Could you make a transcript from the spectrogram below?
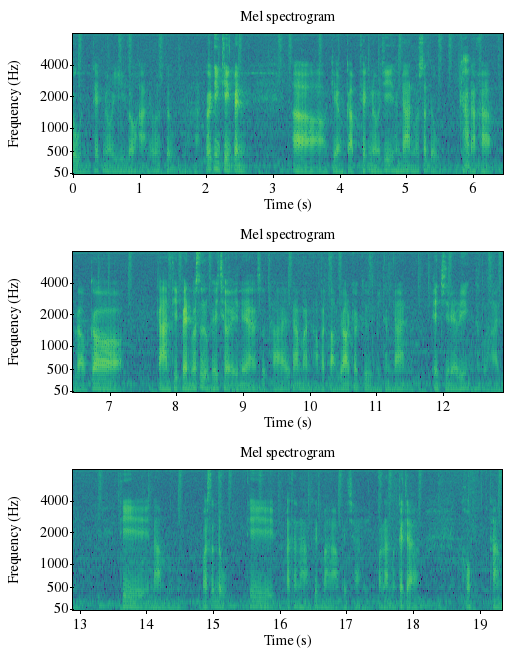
ศูนย์เทคโนโลยีโลหะและวัสดุนะครับก็จริงๆเป็นเอ่อเกี่ยวกับเทคโนโลยีทางด้านวัสดุครับ นะครับ แล้วก็ การที่เป็นวัสดุเฉยๆเนี่ยสุดท้ายถ้ามันเอามาต่อยอดก็คือมีทางด้าน Engineering ทั้งหลาย ที่นำวัสดุที่พัฒนาขึ้นมาเอาไปใช้ เพราะฉะนั้นมันก็จะครบทั้ง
